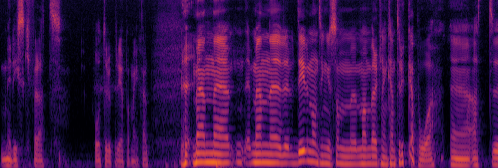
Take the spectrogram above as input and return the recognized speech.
med risk för att återupprepa mig själv. Men, eh, men eh, det är någonting som man verkligen kan trycka på. eh, Att, eh,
